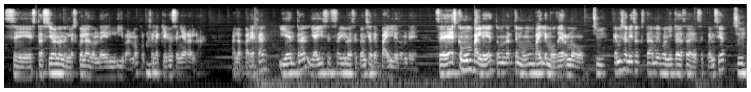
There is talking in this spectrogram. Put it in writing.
se estacionan en la escuela donde él iba, ¿no? Porque se la quiere enseñar a la, a la pareja y entran y ahí hay una secuencia de baile donde se, es como un ballet, un arte, un baile moderno. Sí. Que a mí se me hizo que estaba muy bonita esa secuencia. Sí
